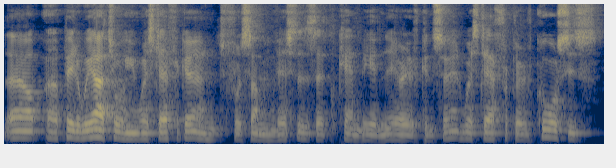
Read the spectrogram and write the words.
Now, uh, Peter, we are talking West Africa, and for some investors, that can be an area of concern. West Africa, of course, is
